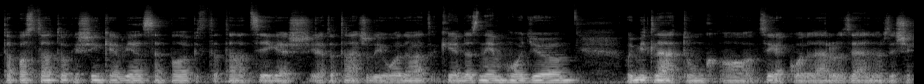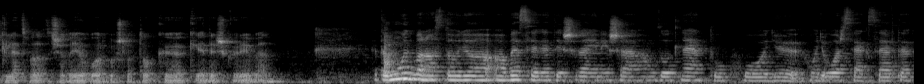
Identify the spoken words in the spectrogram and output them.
tapasztalatok, és inkább ilyen szempontból a céges, illetve a tanácsadói oldalt kérdezném, hogy hogy mit látunk a cégek oldaláról az ellenőrzések, illetve az a jogorvoslatok kérdéskörében. Hát a múltban azt, hogy a, a beszélgetés elején is elhangzott, láttuk, hogy, hogy országszerte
